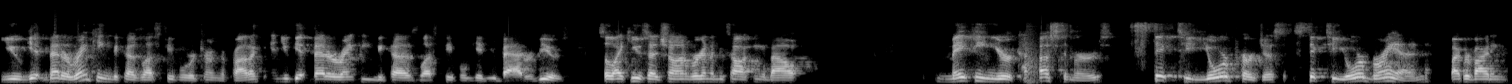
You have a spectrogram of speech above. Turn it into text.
You get better ranking because less people return the product, and you get better ranking because less people give you bad reviews. So, like you said, Sean, we're going to be talking about making your customers stick to your purchase, stick to your brand by providing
